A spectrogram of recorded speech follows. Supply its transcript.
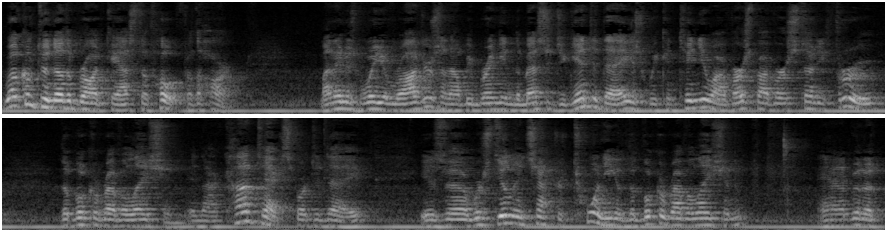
Welcome to another broadcast of Hope for the Heart. My name is William Rogers, and I'll be bringing the message again today as we continue our verse by verse study through the book of Revelation. And our context for today is uh, we're still in chapter 20 of the book of Revelation, and I'm going to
